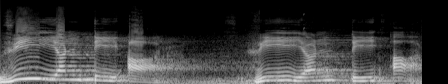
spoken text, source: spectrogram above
VNTR V T R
